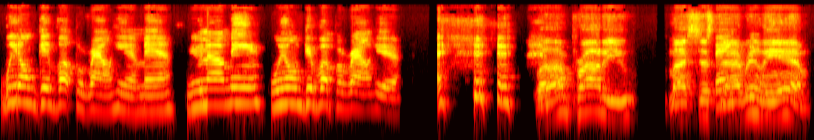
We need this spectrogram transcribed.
we don't give up around here, man. You know what I mean? We don't give up around here. well, I'm proud of you, my sister. Thank I really you. am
